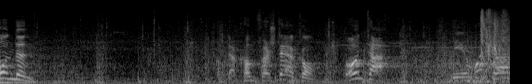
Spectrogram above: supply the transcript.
Gefunden. Da kommt Verstärkung. Runter. Geh runter.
